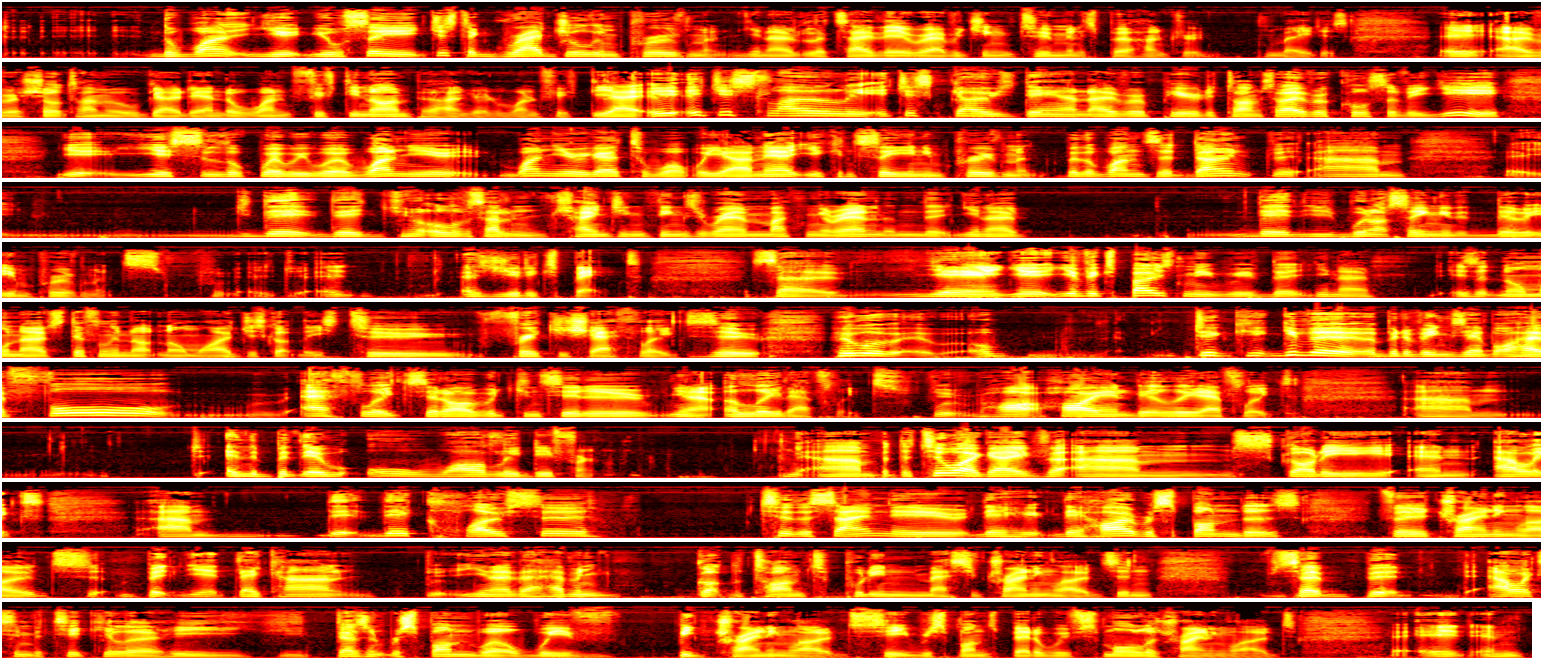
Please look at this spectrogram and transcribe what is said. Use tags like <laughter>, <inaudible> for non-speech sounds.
the one you you'll see just a gradual improvement. You know, let's say they're averaging two minutes per hundred meters. It, over a short time, it will go down to 159 per hundred and 158. It, it, just slowly, it just goes down over a period of time. So over a course of a year, you, you look where we were one year one year ago to what we are now. You can see an improvement. But the ones that don't, um, they're, they're all of a sudden changing things around, mucking around, and the, you know we're not seeing the improvements uh, as you'd expect. So yeah, you, have exposed me with the you know. Is it normal? No, it's definitely not normal. I just got these two freakish athletes who, who are, to give a, a, bit of an example, I have four athletes that I would consider, you know, elite athletes, high, high end elite athletes, um, and but they're all wildly different. Um, but the two I gave, um, Scotty and Alex, um, they're, closer to the same. They're, they're they're high responders for training loads, but yet they can't. You know, they haven't got the time to put in massive training loads, and so. But Alex in particular, he, he doesn't respond well with big training loads. He responds better with smaller training loads, it, and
